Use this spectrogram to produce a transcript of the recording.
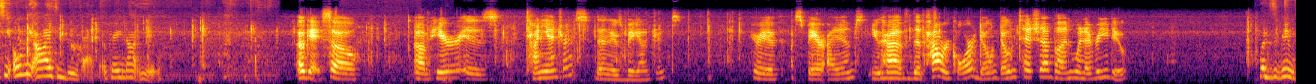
See, only I can do that, okay? Not you. Okay, so um, here is tiny entrance. Then there's big entrance. Here you have spare items. You have the power core. Don't don't touch that button. Whatever you do. What does it do?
